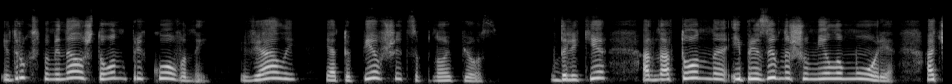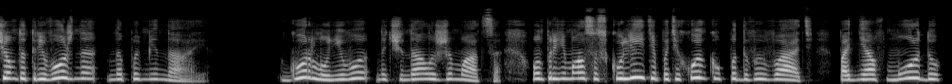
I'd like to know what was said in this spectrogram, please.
и вдруг вспоминал, что он прикованный, вялый и отупевший цепной пес. Вдалеке однотонно и призывно шумело море, о чем-то тревожно напоминая. Горло у него начинало сжиматься. Он принимался скулить и потихоньку подвывать, подняв морду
